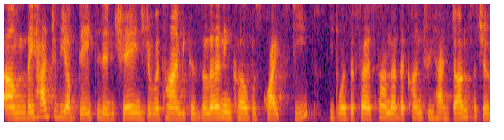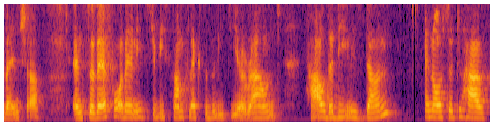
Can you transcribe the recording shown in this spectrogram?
um, they had to be updated and changed over time because the learning curve was quite steep. It was the first time that the country had done such a venture. And so therefore there needs to be some flexibility around how the deal is done and also to have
